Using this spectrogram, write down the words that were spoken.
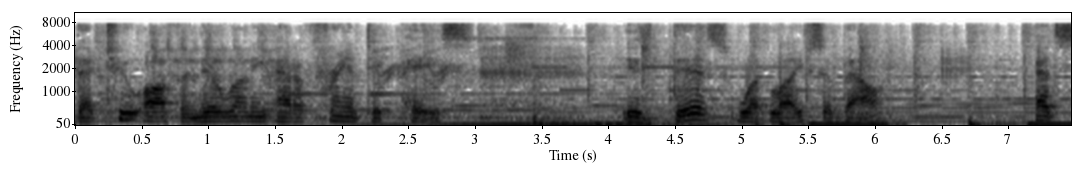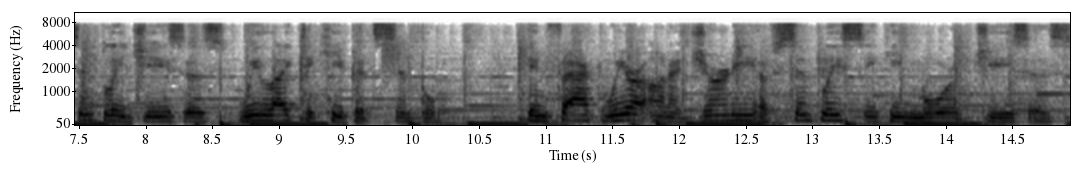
that too often they're running at a frantic pace. Is this what life's about? At Simply Jesus, we like to keep it simple. In fact, we are on a journey of simply seeking more of Jesus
